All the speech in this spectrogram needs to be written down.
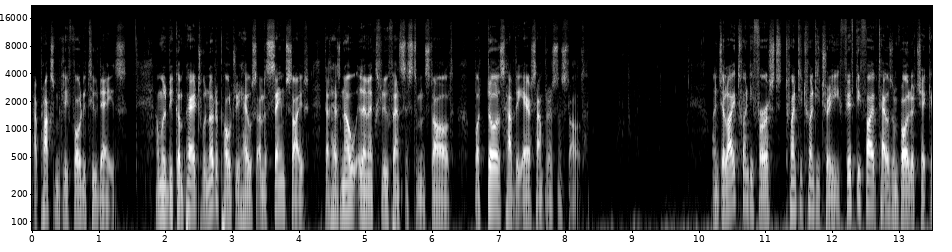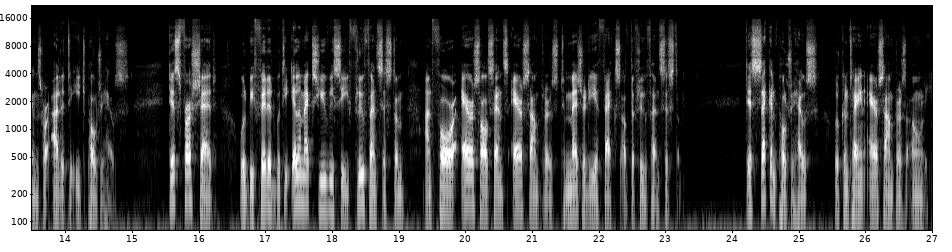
approximately 42 days, and will be compared to another poultry house on the same site that has no Ilimex FluFence system installed, but does have the air samplers installed. On July 21st, 2023, 55,000 broiler chickens were added to each poultry house. This first shed will be fitted with the Ilimex UVC FluFence system and four aerosol sense air samplers to measure the effects of the FluFence system. This second poultry house will contain air samplers only.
